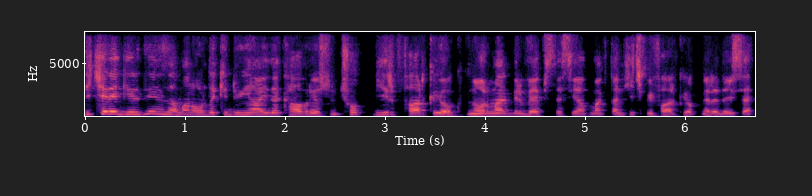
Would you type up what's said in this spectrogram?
bir kere girdiğin zaman oradaki dünyayı da kavruyorsun. Çok bir farkı yok. Normal bir web sitesi yapmaktan hiçbir farkı yok neredeyse.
